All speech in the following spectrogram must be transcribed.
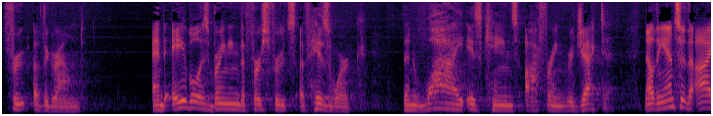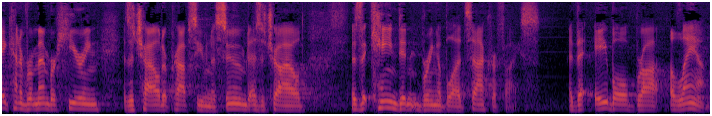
fruit of the ground and Abel is bringing the first fruits of his work, then why is Cain's offering rejected? Now, the answer that I kind of remember hearing as a child, or perhaps even assumed as a child, is that Cain didn't bring a blood sacrifice, that Abel brought a lamb.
